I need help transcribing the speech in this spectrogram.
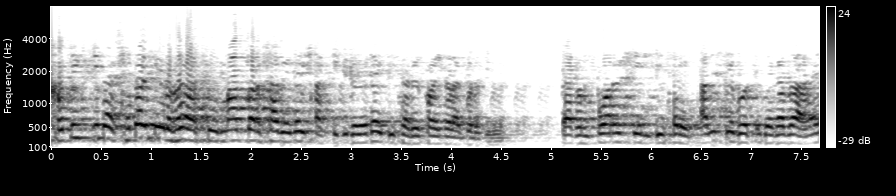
সঠিক যেটা সেটাই বের হয়ে আছে মাতবার সাহেব এটাই সাক্ষী দিল, এটাই বিচারের ফয়সলা করে দিল। এখন পরের দিন বিচারে খালিতে বসে দেখা যায়,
